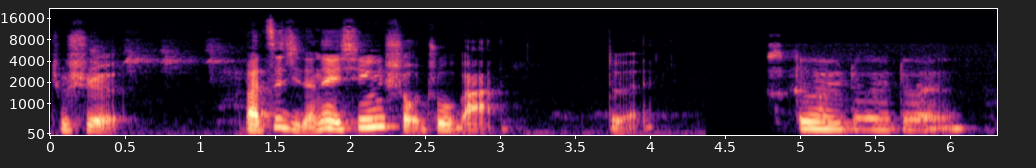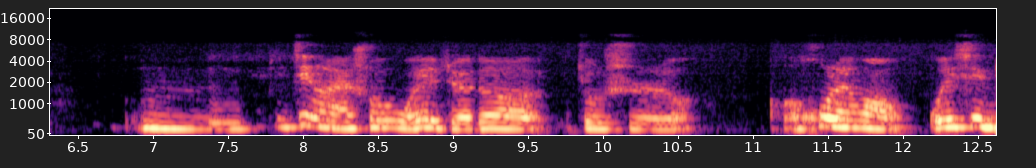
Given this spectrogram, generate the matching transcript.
就是把自己的内心守住吧。对，对对对，嗯，毕竟来说，我也觉得就是互联网、微信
